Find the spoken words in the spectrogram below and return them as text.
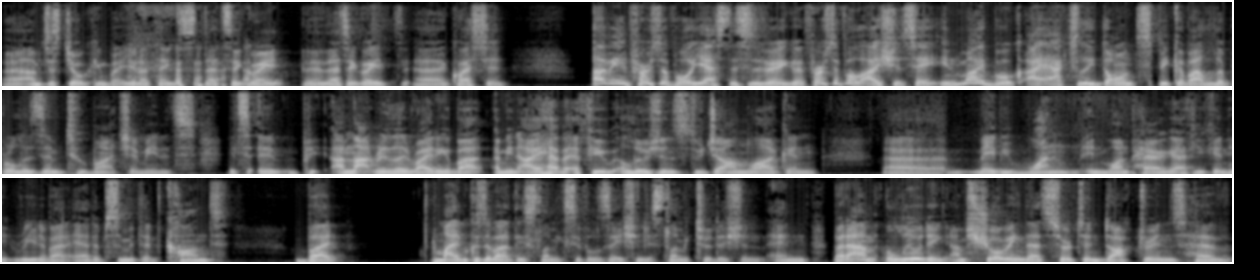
uh, I'm just joking, but you know, thanks. That's a great, uh, that's a great uh, question. I mean, first of all, yes, this is very good. First of all, I should say in my book, I actually don't speak about liberalism too much. I mean, it's, it's, it, I'm not really writing about, I mean, I have a few allusions to John Locke and, uh, maybe one in one paragraph you can read about Adam Smith and Kant, but my book is about the Islamic civilization, Islamic tradition, and but I'm alluding, I'm showing that certain doctrines have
